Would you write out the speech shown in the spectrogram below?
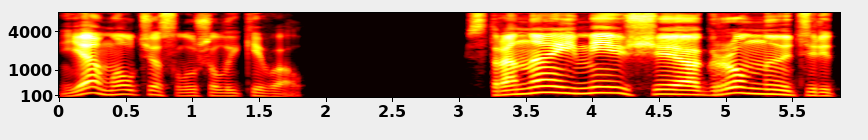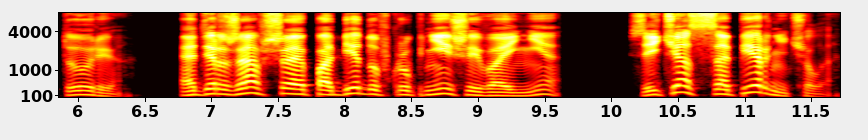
Я молча слушал и кивал. Страна, имеющая огромную территорию, одержавшая победу в крупнейшей войне, сейчас соперничала,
